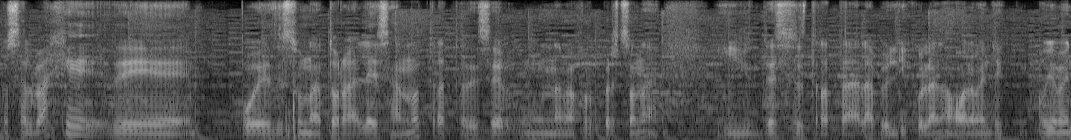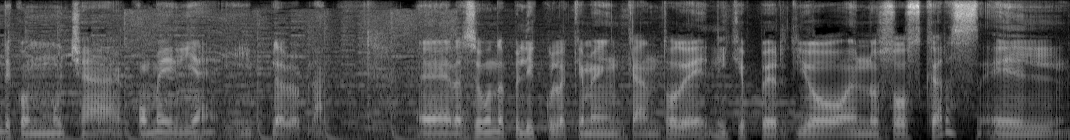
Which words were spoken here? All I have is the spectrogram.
lo salvaje de pues de su naturaleza, ¿no? Trata de ser una mejor persona y de eso se trata la película, ¿no? Obviamente, obviamente con mucha comedia y bla, bla, bla. Eh, la segunda película que me encantó de él y que perdió en los Oscars, el,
